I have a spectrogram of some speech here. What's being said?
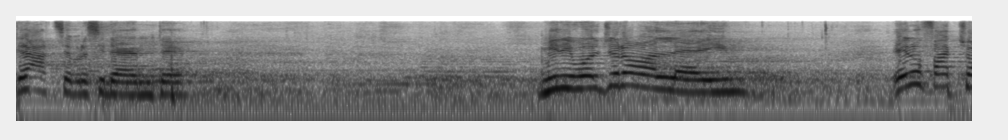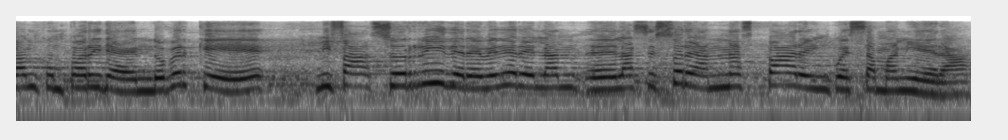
Grazie Presidente. Mi rivolgerò a lei e lo faccio anche un po' ridendo perché mi fa sorridere vedere eh, l'assessore annaspare in questa maniera.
